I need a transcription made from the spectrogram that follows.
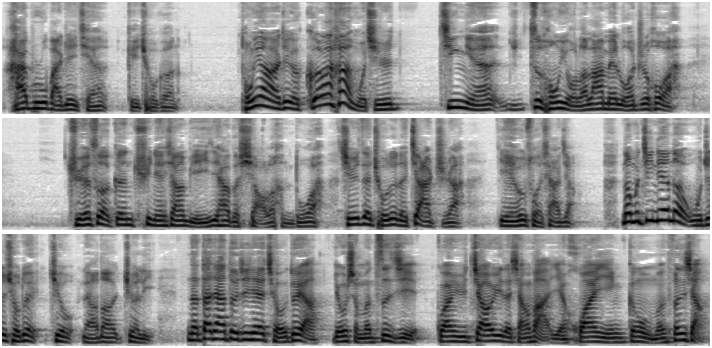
还不如把这钱给球哥呢。同样啊，这个格拉汉姆其实今年自从有了拉梅罗之后啊，角色跟去年相比一下子小了很多啊。其实，在球队的价值啊也有所下降。那么今天的五支球队就聊到这里。那大家对这些球队啊有什么自己关于交易的想法，也欢迎跟我们分享，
